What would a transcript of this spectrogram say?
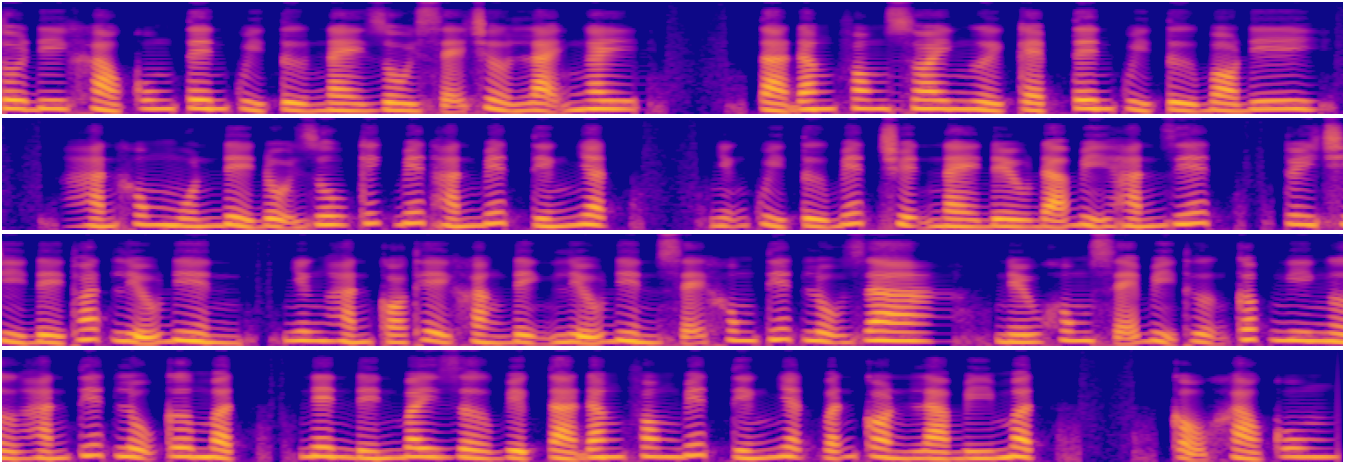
tôi đi khảo cung tên quỷ tử này rồi sẽ trở lại ngay. Tả Đăng Phong xoay người kẹp tên quỷ tử bỏ đi. Hắn không muốn để đội du kích biết hắn biết tiếng Nhật. Những quỷ tử biết chuyện này đều đã bị hắn giết. Tuy chỉ để thoát liễu điền, nhưng hắn có thể khẳng định liễu điền sẽ không tiết lộ ra. Nếu không sẽ bị thượng cấp nghi ngờ hắn tiết lộ cơ mật. Nên đến bây giờ việc tả Đăng Phong biết tiếng Nhật vẫn còn là bí mật. Cậu khảo cung.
